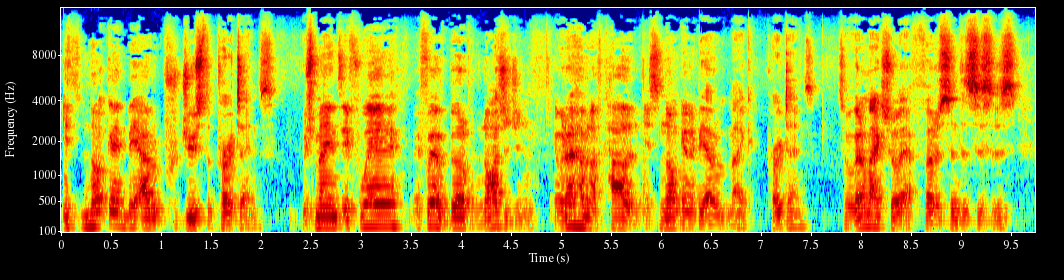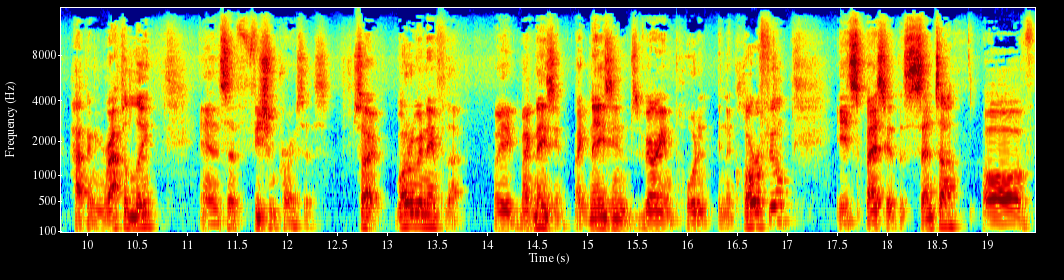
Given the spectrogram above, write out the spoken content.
it's not going to be able to produce the proteins. Which means if we're if we have a buildup of nitrogen and we don't have enough carbon, it's not going to be able to make proteins. So we're going to make sure our photosynthesis is happening rapidly and it's an efficient process. So what do we need for that? We need magnesium. Magnesium is very important in the chlorophyll. It's basically at the center of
